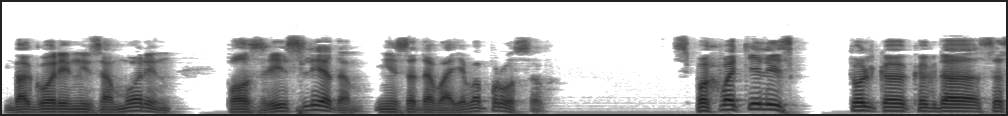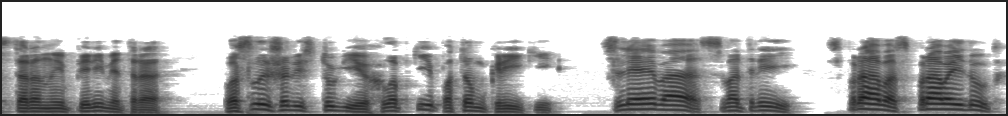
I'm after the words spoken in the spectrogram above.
Багорин и Заморин ползли следом, не задавая вопросов. Спохватились только, когда со стороны периметра послышались тугие хлопки, потом крики. «Слева, смотри! Справа, справа идут!»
